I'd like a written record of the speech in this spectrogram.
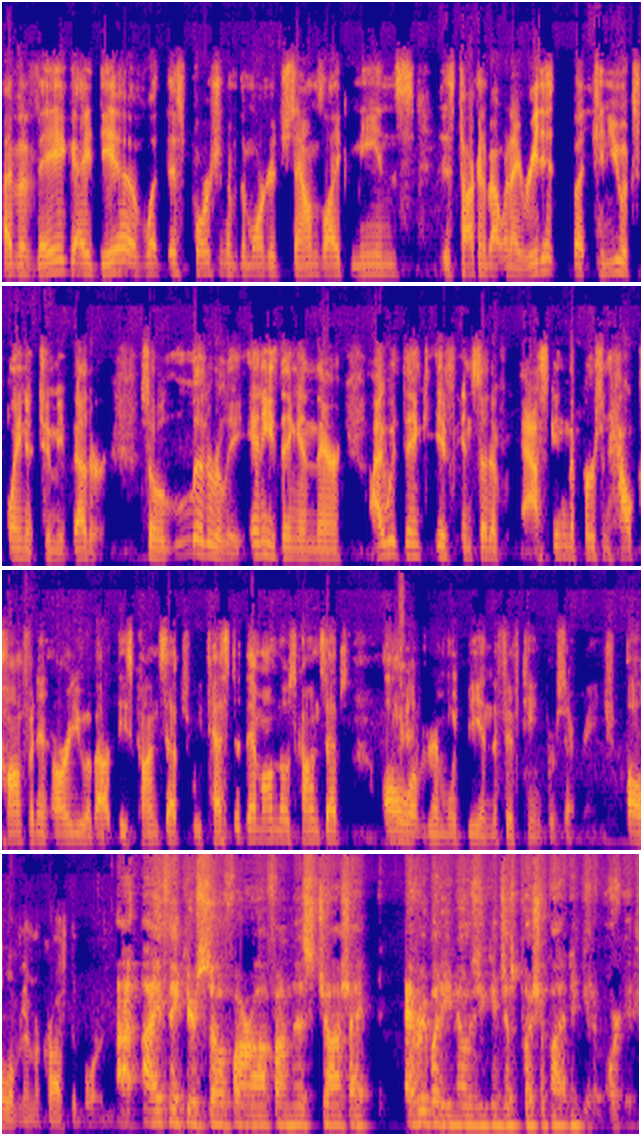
I have a vague idea of what this portion of the mortgage sounds like, means, is talking about when I read it, but can you explain it to me better? So, literally anything in there. I would think if instead of asking the person, how confident are you about these concepts, we tested them on those concepts, all of them would be in the 15% range, all of them across the board. I, I think you're so far off on this, Josh. I, everybody knows you can just push a button and get a mortgage.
